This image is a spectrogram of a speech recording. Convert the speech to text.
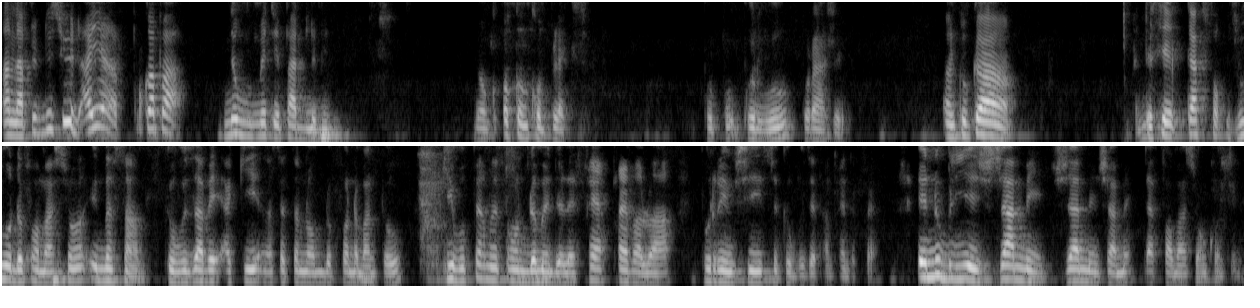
en Afrique du Sud, ailleurs. Pourquoi pas? Ne vous mettez pas de limite. Donc, aucun complexe pour, pour vous, pour agir. En tout cas, de ces quatre jours de formation, il me semble que vous avez acquis un certain nombre de fondamentaux qui vous permettront demain de les faire prévaloir pour réussir ce que vous êtes en train de faire. Et n'oubliez jamais, jamais, jamais la formation continue.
